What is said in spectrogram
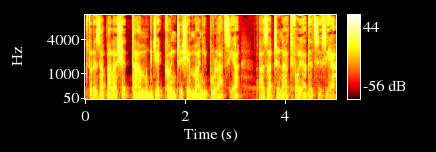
które zapala się tam, gdzie kończy się manipulacja, a zaczyna Twoja decyzja.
